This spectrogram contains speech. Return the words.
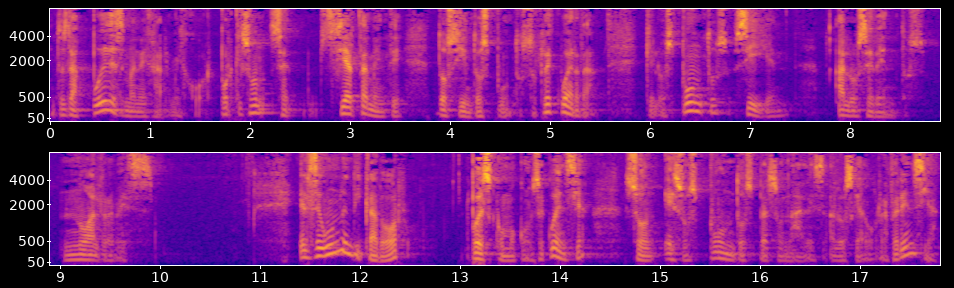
entonces la puedes manejar mejor, porque son ciertamente 200 puntos. Recuerda que los puntos siguen a los eventos, no al revés. El segundo indicador pues como consecuencia son esos puntos personales a los que hago referencia.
